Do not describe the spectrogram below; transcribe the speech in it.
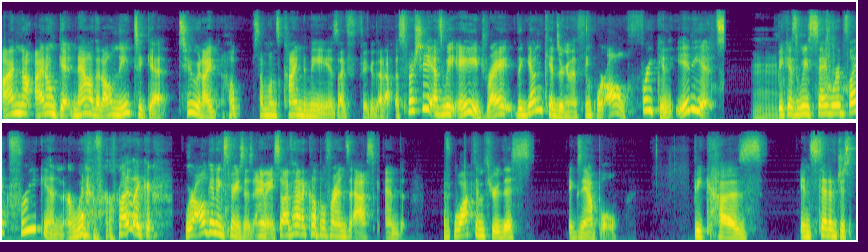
I'm not, I don't get now that I'll need to get too. And I hope someone's kind to me as I figure that out, especially as we age, right? The young kids are going to think we're all freaking idiots mm-hmm. because we say words like freaking or whatever, right? Like we're all going to experience this. Anyway, so I've had a couple friends ask and I've walked them through this example because instead of just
